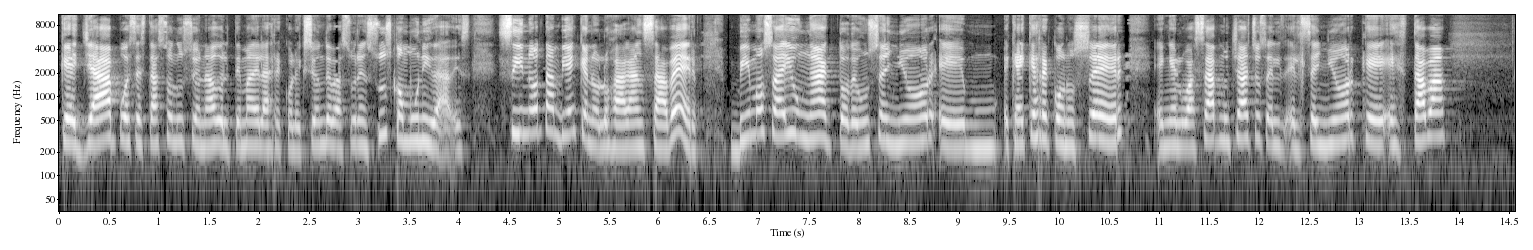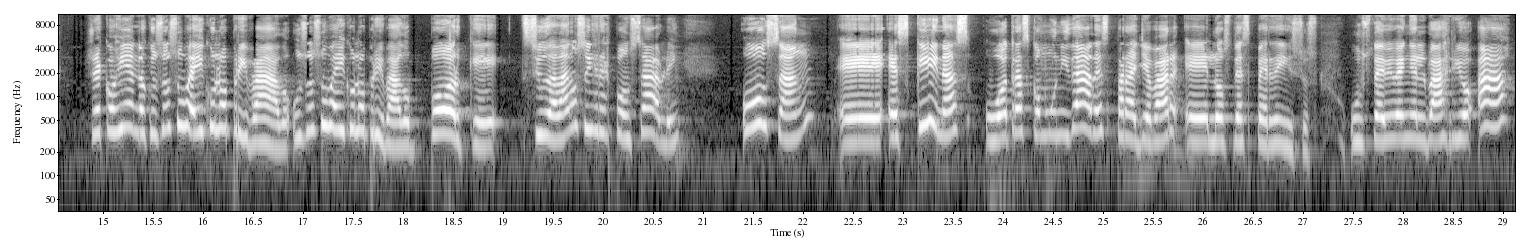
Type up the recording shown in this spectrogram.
que ya pues está solucionado el tema de la recolección de basura en sus comunidades, sino también que nos lo hagan saber. Vimos ahí un acto de un señor eh, que hay que reconocer en el WhatsApp, muchachos, el, el señor que estaba recogiendo, que usó su vehículo privado, usó su vehículo privado porque ciudadanos irresponsables usan eh, esquinas u otras comunidades para llevar eh, los desperdicios. Usted vive en el barrio A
